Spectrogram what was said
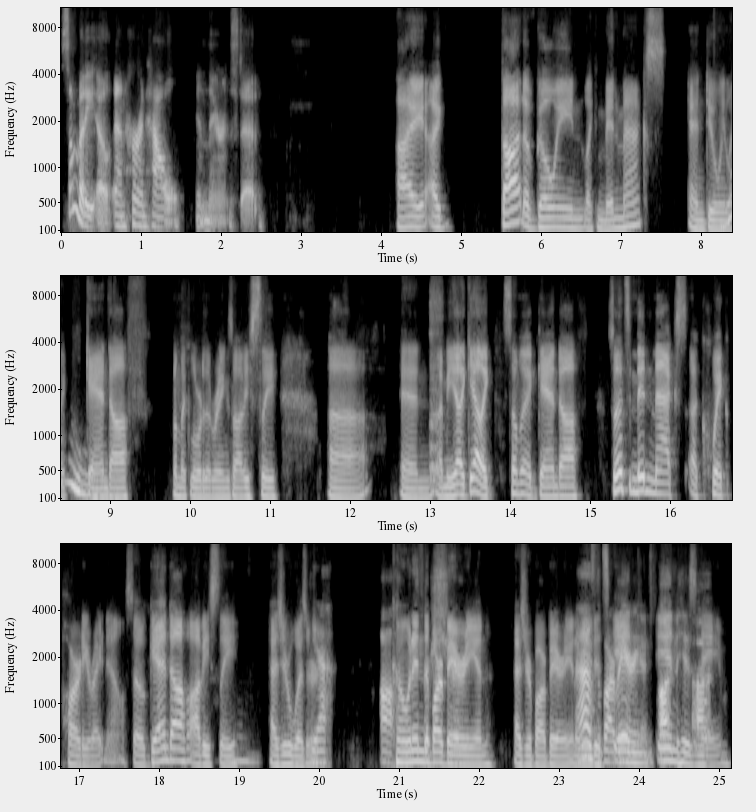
somebody else and her and Howl in there instead. I I thought of going like min max and doing like Ooh. Gandalf from like Lord of the Rings, obviously. Uh, and I mean, like yeah, like something like Gandalf. So let's min max a quick party right now. So Gandalf, obviously, as your wizard. Mm. Yeah. Awesome, Conan the Barbarian. sure. Barbarian as your barbarian. As the it's barbarian. in, in his Uh, uh, name.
